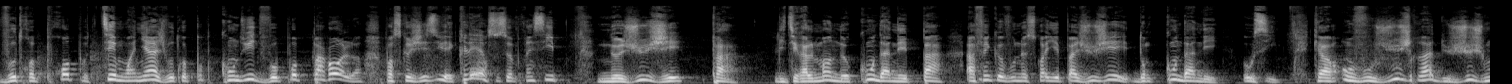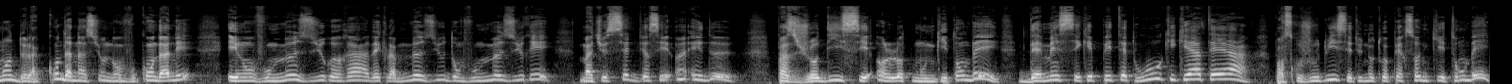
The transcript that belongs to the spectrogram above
votre propre témoignage, votre propre conduite, vos propres paroles. Parce que Jésus est clair sur ce principe. Ne jugez pas. Littéralement, ne condamnez pas, afin que vous ne soyez pas jugés, donc condamnés aussi. Car on vous jugera du jugement de la condamnation dont vous condamnez, et l'on vous mesurera avec la mesure dont vous mesurez. Matthieu 7, versets 1 et 2. Parce que aujourd'hui, c'est un autre monde qui est tombé. Demain, c'est peut-être vous qui est à terre. Parce qu'aujourd'hui, c'est une autre personne qui est tombée.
